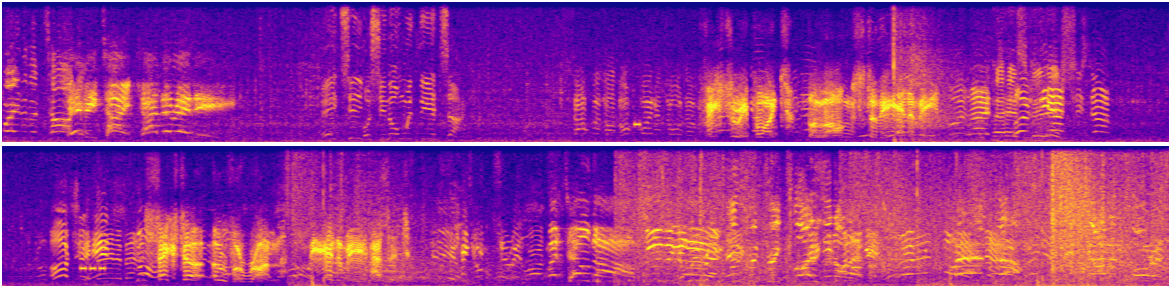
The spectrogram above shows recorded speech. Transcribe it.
If making headway to the target? Heavy tank at the ready. 18 pushing on with the attack. Victory point belongs to the enemy. Right, lads, Repairs close the finished. axis up. Archer here Sector overrun. The enemy has it. Matilda! Moving over! Infantry closing on us! Hands up! Coming for us!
